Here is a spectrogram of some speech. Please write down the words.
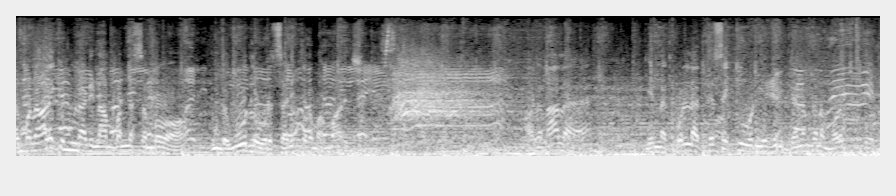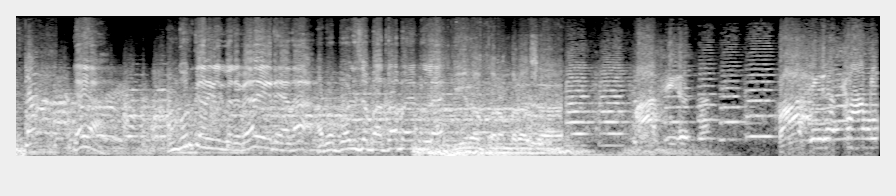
ரொம்ப நாளைக்கு முன்னாடி நான் பண்ண சம்பவம் இந்த ஊர்ல ஒரு சரித்திரமா மாறிச்சு. அதனால என்ன கொல்ல திசைக்கு ஒரு எதிரி தினம் தினம் முளைச்சுட்டே உங்க ஊருக்காரங்களுக்கு வேற வேலை கிடையாதா? அப்ப போலீஸ பார்த்தா பயம் இல்ல ஹீரோ பரம்பரை சார். வாசிங்க சாமி.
